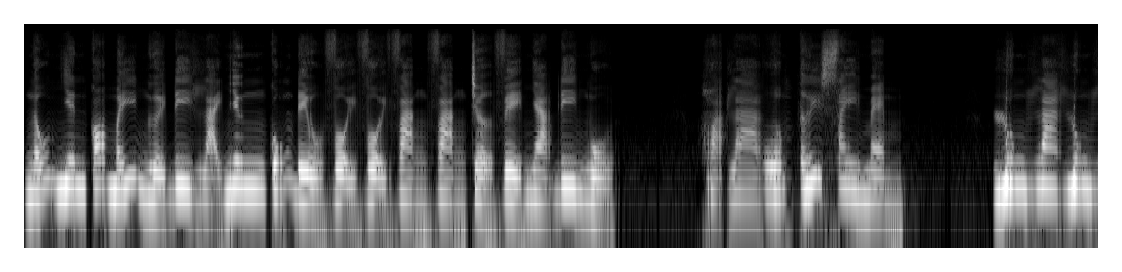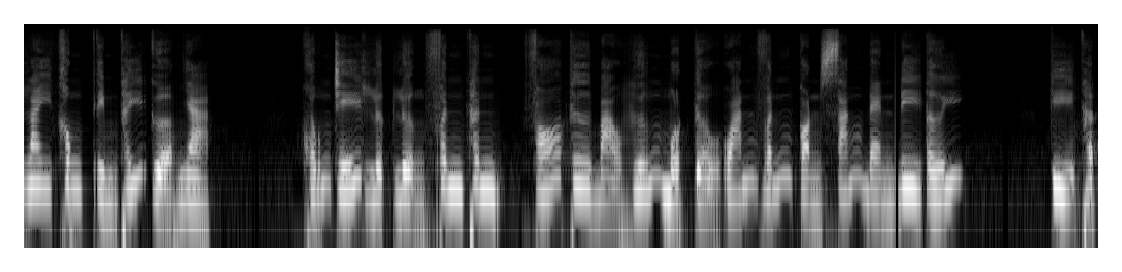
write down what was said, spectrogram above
ngẫu nhiên có mấy người đi lại nhưng cũng đều vội vội vàng vàng trở về nhà đi ngủ. Hoặc là uống tới say mềm. Lung la lung lay không tìm thấy cửa nhà. Khống chế lực lượng phân thân. Phó thư bảo hướng một tiểu quán vẫn còn sáng đèn đi tới. Kỳ thật.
